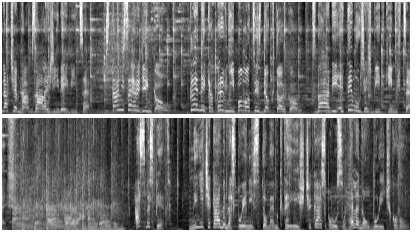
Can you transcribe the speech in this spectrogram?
na čem nám záleží nejvíce. Staň se hrdinkou. Klinika první pomoci s doktorkou. S Barbie i ty můžeš být kým chceš. A jsme zpět. Nyní čekáme na spojení s Tomem, který již čeká spolu s Helenou Bulíčkovou.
